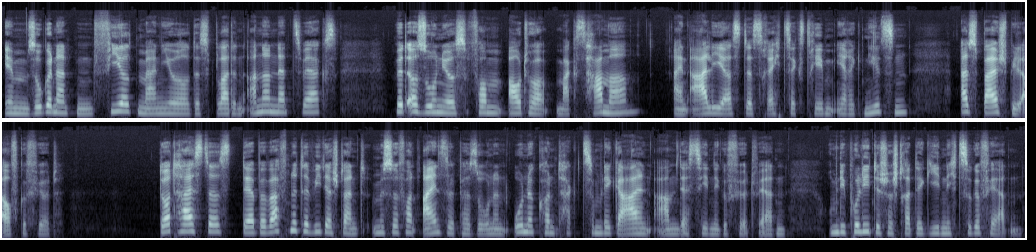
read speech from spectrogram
Im sogenannten Field Manual des Blood and Honor Netzwerks wird Ausonius vom Autor Max Hammer, ein Alias des rechtsextremen Erik Nielsen, als Beispiel aufgeführt. Dort heißt es, der bewaffnete Widerstand müsse von Einzelpersonen ohne Kontakt zum legalen Arm der Szene geführt werden, um die politische Strategie nicht zu gefährden.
